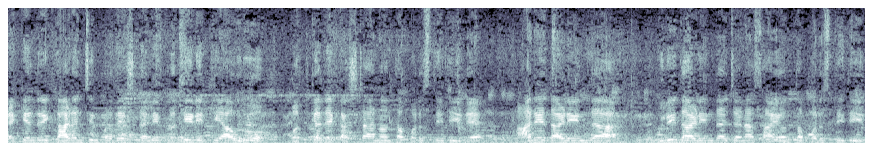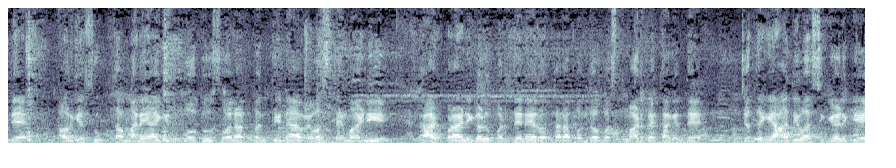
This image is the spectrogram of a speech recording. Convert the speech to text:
ಯಾಕೆಂದ್ರೆ ಈ ಕಾಡಂಚಿನ ಪ್ರದೇಶದಲ್ಲಿ ಪ್ರತಿನಿತ್ಯ ಅವರು ಬದುಕದೆ ಕಷ್ಟ ಅನ್ನೋಂಥ ಪರಿಸ್ಥಿತಿ ಇದೆ. ಆನೆ ದಾಳಿಯಿಂದ, ಹುಲಿ ದಾಳಿಯಿಂದ ಜನ ಸಾಯುವಂಥ ಪರಿಸ್ಥಿತಿ ಇದೆ. ಅವ್ರಿಗೆ ಸೂಕ್ತ ಮನೆ ಆಗಿರ್ಬೋದು ಸೋಲಾರ್ ತಂತಿನ ವ್ಯವಸ್ಥೆ ಮಾಡಿ ಕಾಡು ಪ್ರಾಣಿಗಳು ಬರ್ದೇನೆ ಇರೋ ಥರ ಬಂದೋಬಸ್ತ್ ಮಾಡಬೇಕಾಗತ್ತೆ. ಜೊತೆಗೆ ಆದಿವಾಸಿಗಳಿಗೆ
